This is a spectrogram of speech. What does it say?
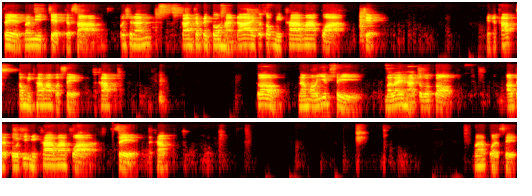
เศษมันมี7กับ3เพราะฉะนั้นการจะเป็นตัวหารได้ก็ต้องมีค่ามากกว่า7เห็นนะครับ ต้องมีค่ามากกว่าเศษนะครับ ก็นำเอา24มาไล่หาตัวประกอบ เอาแต่ตัวที่มีค่ามากกว่าเศษนะครับ มากกว่าเศษ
